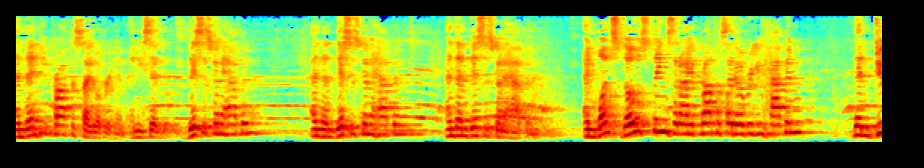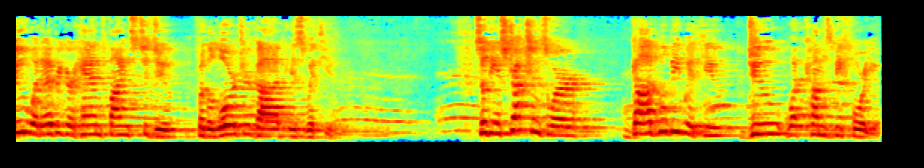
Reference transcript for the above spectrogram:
and then he prophesied over him. And he said, this is going to happen, and then this is going to happen, and then this is going to happen. And once those things that I have prophesied over you happen, then do whatever your hand finds to do for the Lord your God is with you. So the instructions were, God will be with you, do what comes before you.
